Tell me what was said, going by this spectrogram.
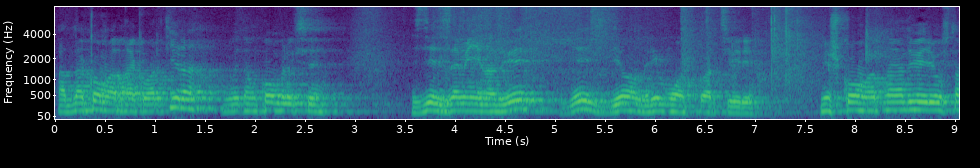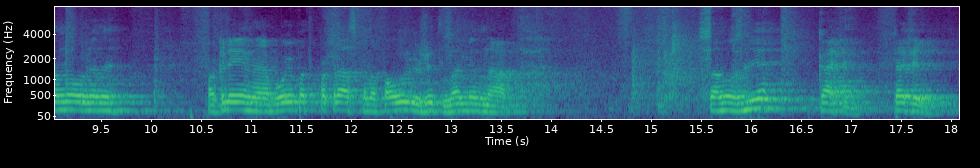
Однокомнатная квартира в этом комплексе. Здесь заменена дверь, здесь сделан ремонт в квартире. Межкомнатные двери установлены. Поклеенные обои под покраску. На полу лежит ламинат. В санузле кафель. Кафель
